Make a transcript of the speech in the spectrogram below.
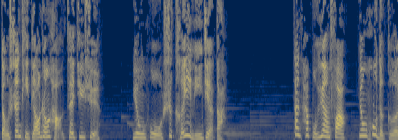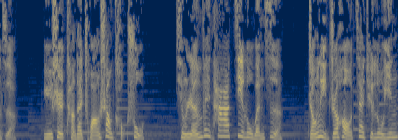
等身体调整好再继续，用户是可以理解的。但他不愿放用户的鸽子，于是躺在床上口述，请人为他记录文字，整理之后再去录音，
